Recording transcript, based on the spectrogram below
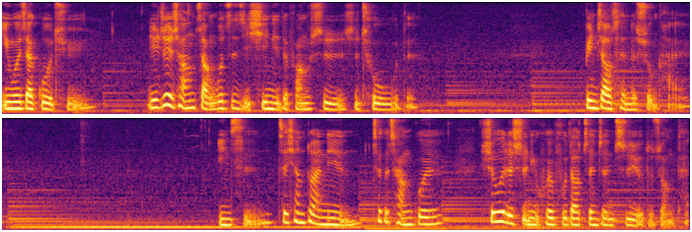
因为在过去，你日常掌握自己心理的方式是错误的，并造成了损害。因此，这项锻炼，这个常规，是为了使你恢复到真正自由的状态。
